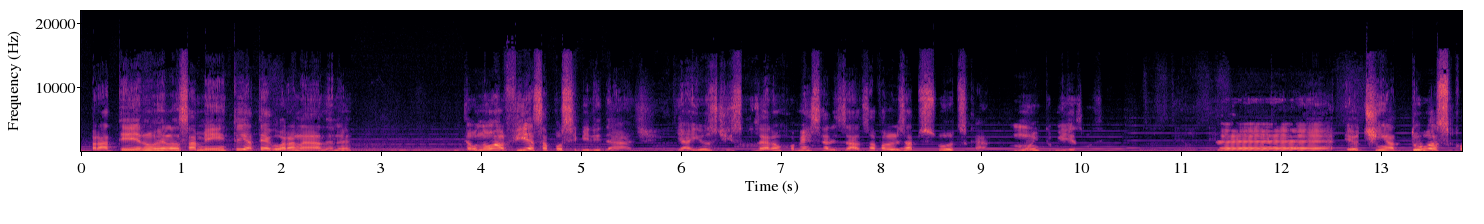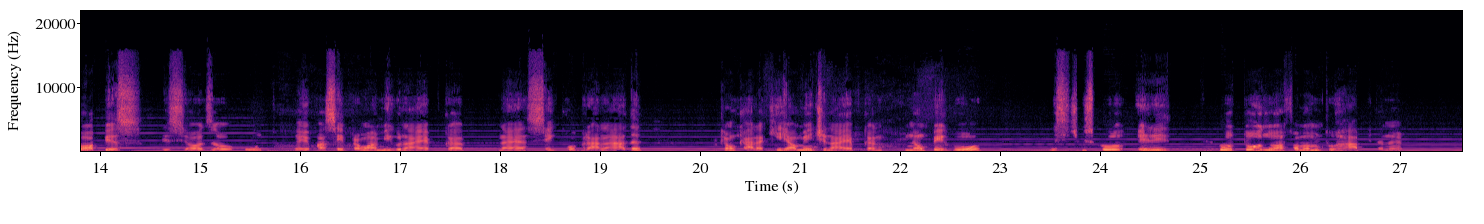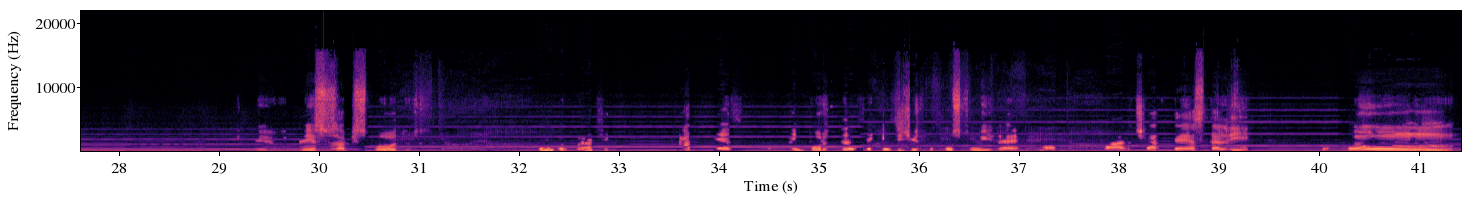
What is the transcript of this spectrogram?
para ter um relançamento e até agora nada, né? Então não havia essa possibilidade. E aí os discos eram comercializados a valores absurdos, cara. Muito mesmo. Assim. É, eu tinha duas cópias desse Odds ao Oculto. Aí eu passei para um amigo na época, né, sem cobrar nada, porque é um cara que realmente na época não pegou. Esse disco ele esgotou de uma forma muito rápida, né? preços absurdos. Uma parte atesta a importância que esse disco possui, né? Uma parte atesta ali o quão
